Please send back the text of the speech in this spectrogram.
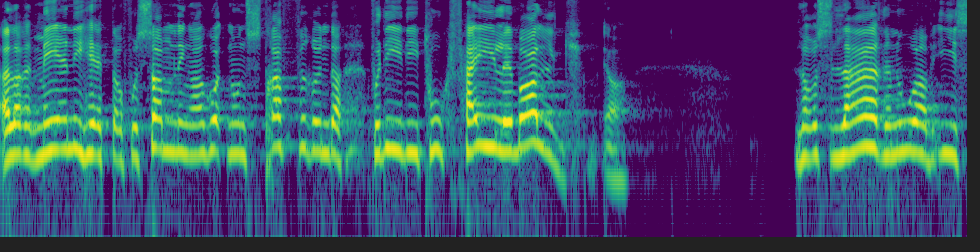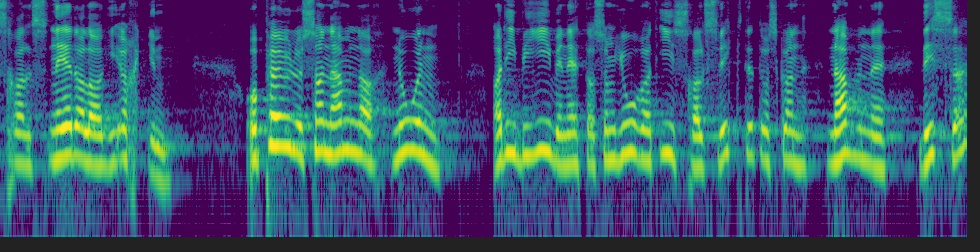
Eller menigheter og forsamlinger har gått noen strafferunder fordi de tok feile valg. Ja. La oss lære noe av Israels nederlag i ørkenen. Og Paulus han nevner noen av de begivenheter som gjorde at Israel sviktet, og skal nevne disse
